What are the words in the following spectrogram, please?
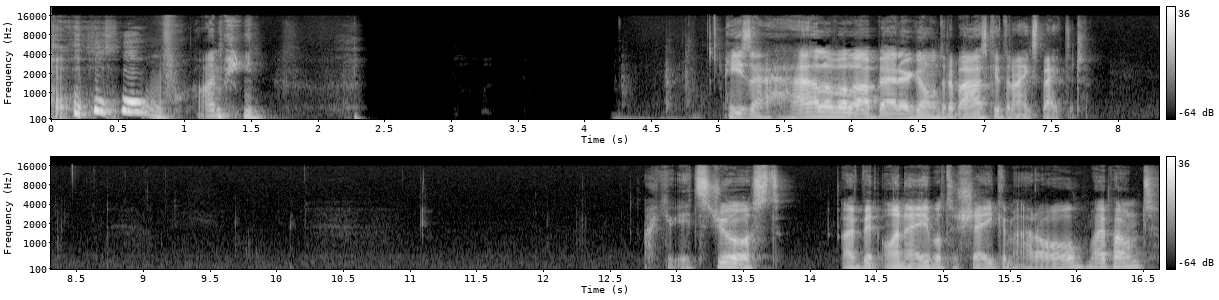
Oh, I mean, he's a hell of a lot better going to the basket than I expected. It's just, I've been unable to shake him at all, my opponent.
